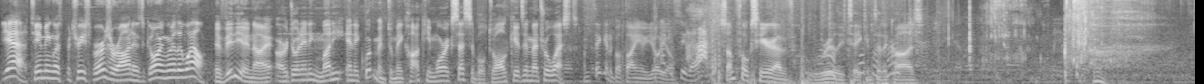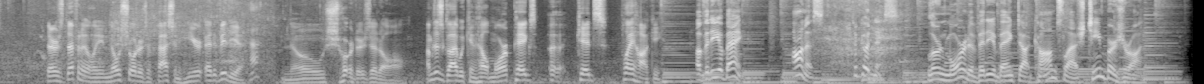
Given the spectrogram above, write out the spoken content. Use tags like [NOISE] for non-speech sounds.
Yeah, teaming with Patrice Bergeron is going really well. Avidia and I are donating money and equipment to make hockey more accessible to all kids in Metro West. I'm thinking about buying a yo-yo. See that? Some folks here have really taken to the cause. [SIGHS] There's definitely no shortage of passion here at Avidia. No shortage at all. I'm just glad we can help more pigs, uh, kids, play hockey. Avidia Bank. Honest to goodness. Learn more at avidiabank.com slash teambergeron.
